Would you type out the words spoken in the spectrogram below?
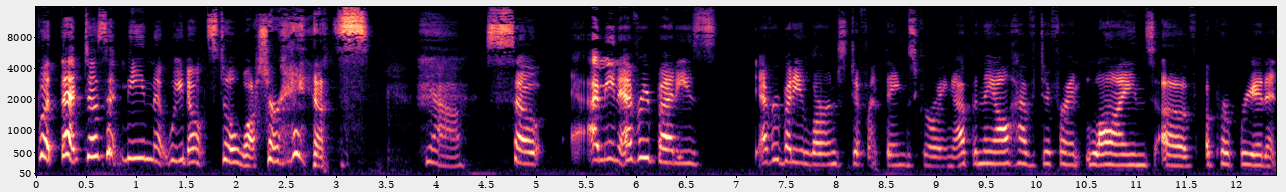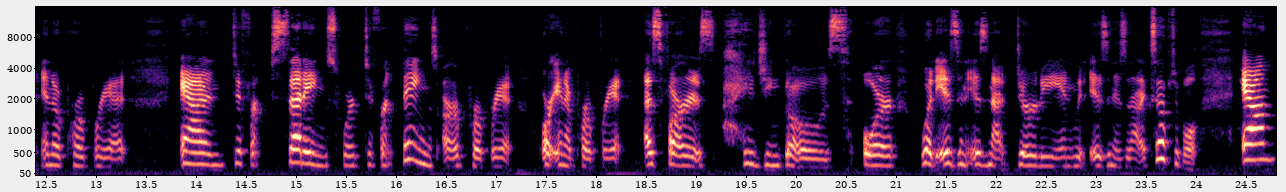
But that doesn't mean that we don't still wash our hands. Yeah. So, I mean, everybody's everybody learns different things growing up, and they all have different lines of appropriate and inappropriate, and different settings where different things are appropriate or inappropriate as far as hygiene goes, or what is and is not dirty and what is and is not acceptable. And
